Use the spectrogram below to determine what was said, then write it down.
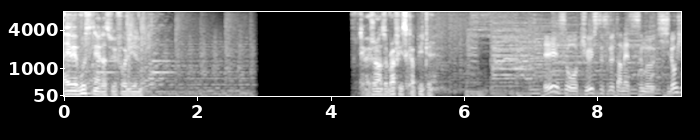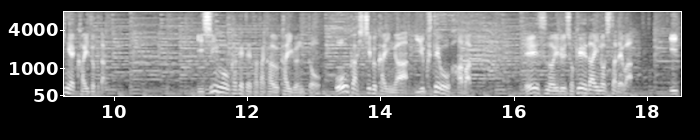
Naja, wir wussten ja, dass wir verlieren. Schon aus Ruffys Kapitel. エースを救出するため進む白ひげ海賊団威信をかけて戦う海軍と桜花七部会が行く手を阻むエースのいる処刑台の下では一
